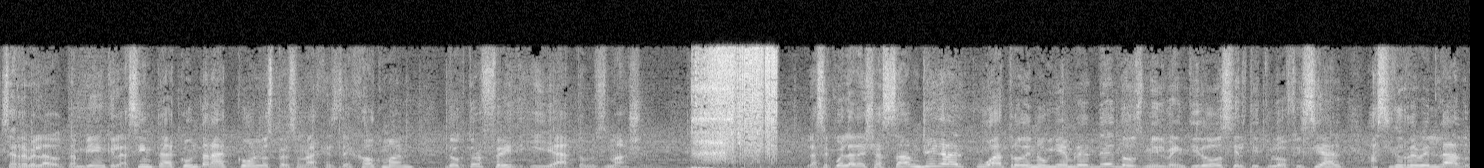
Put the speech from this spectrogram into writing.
Se ha revelado también que la cinta contará con los personajes de Hawkman, Doctor Fate y Atom Smasher. La secuela de Shazam llegará el 4 de noviembre de 2022 y el título oficial ha sido revelado.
